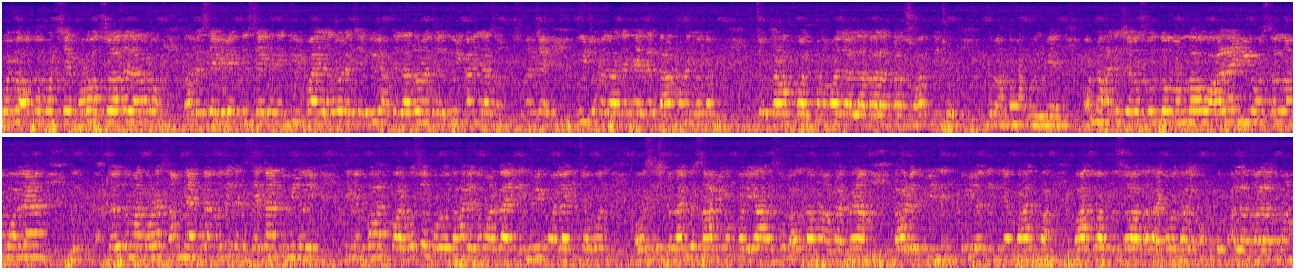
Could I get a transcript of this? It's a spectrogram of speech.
করল অতঃপর সে ফরজ সালাতে লাগালো তাহলে সেই ব্যক্তি সেইখানে দুই পায়ে যা ধরেছে দুই হাতে যা ধরেছে দুই কানে যা শুনেছে দুই চোখে যা দেখেছে তার মনে যত কিছু খারাপ, কল্পনা হয় যে আল্লাহ তাআলা তার সব কিছু গুনাহ ক্ষমা করবে। অন্য হাদিসে রাসূল সাল্লাল্লাহু আলাইহি ওয়াসাল্লাম বলেন যদি তোমার ঘরের সামনে একটা নদী থাকে, সেখানে তুমি যদি দিনে পাঁচ বার গোসল করো, তাহলে তোমার গায়ে কি ধুলি, ময়লা, কি চবর অবশিষ্ট থাকবে? সাহাবি কম করে ইয়া রাসূল আল্লাহ থাকবে না। তাহলে তুমি তুমি যদি দিনে পাঁচ বার পাঁচ বার সালাত আদায় করো, তাহলে অনুরূপ আল্লাহ তাআলা তোমার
